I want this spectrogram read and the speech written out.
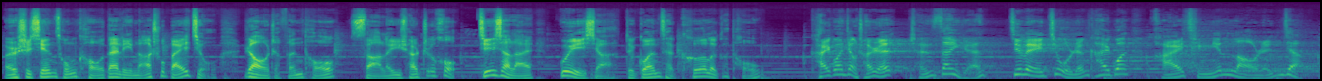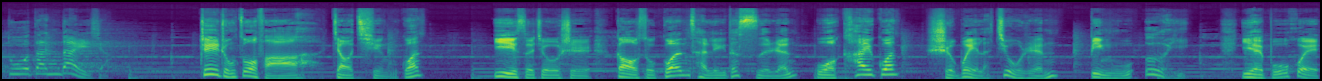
而是先从口袋里拿出白酒，绕着坟头撒了一圈之后，接下来跪下对棺材磕了个头。开棺匠传人陈三元，今为救人开棺，还请您老人家多担待一下。这种做法叫请棺，意思就是告诉棺材里的死人，我开棺是为了救人，并无恶意。也不会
